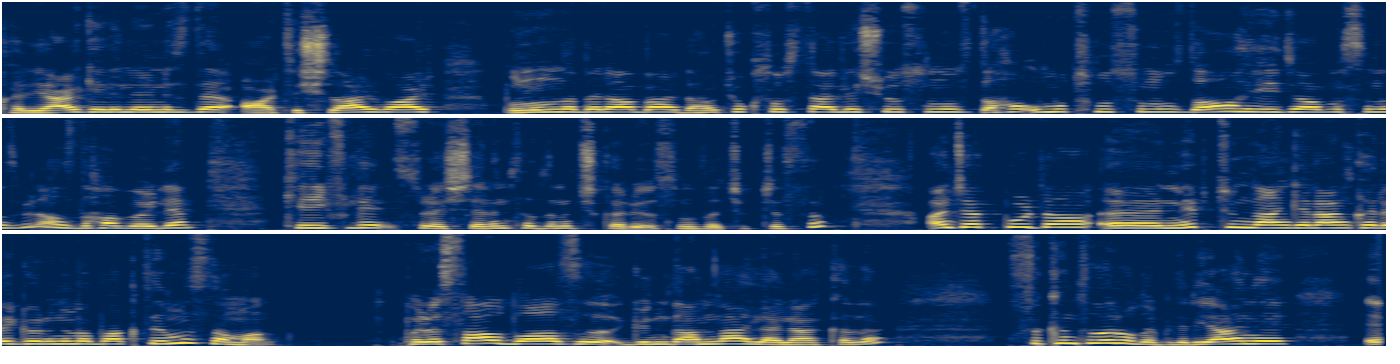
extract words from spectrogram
Kariyer gelirlerinizde artışlar var. Bununla beraber daha çok sosyalleşiyorsunuz. Daha umutlusunuz. Daha heyecanlısınız. Biraz daha böyle keyifli süreçlerin tadını çıkarıyorsunuz açıkçası. Ancak burada e, Neptün'den gelen kara görünüme baktığımız zaman parasal bazı gündemlerle alakalı sıkıntılar olabilir. Yani e,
